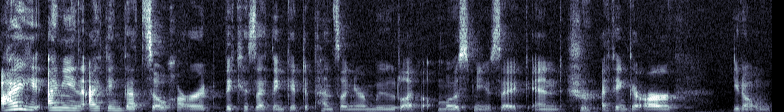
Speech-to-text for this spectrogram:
I I mean I think that's so hard because I think it depends on your mood like most music and Sure. I think there are you know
